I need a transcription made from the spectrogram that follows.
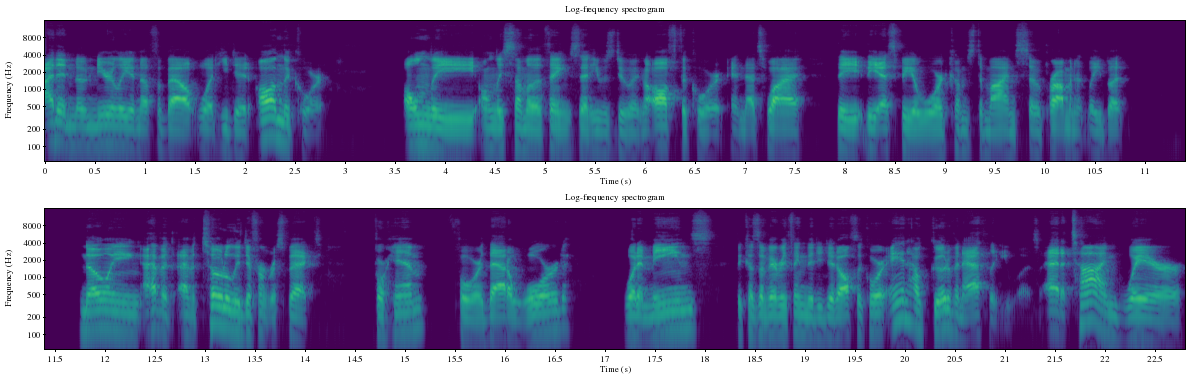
I didn't know nearly enough about what he did on the court. Only only some of the things that he was doing off the court, and that's why the the ESPY award comes to mind so prominently. But knowing I have a I have a totally different respect for him for that award, what it means because of everything that he did off the court and how good of an athlete he was at a time where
